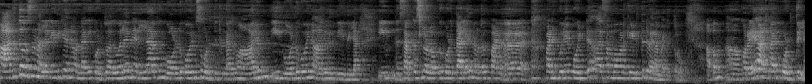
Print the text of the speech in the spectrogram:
അപ്പൊ ആദ്യത്തെ ദിവസം നല്ല രീതിക്ക് തന്നെ ഉണ്ടാക്കി കൊടുത്തു. അതുപോലെ തന്നെ എല്ലാവർക്കും ഗോൾഡ് കോയിൻസ് കൊടുത്തിട്ടുണ്ടായിരുന്നു. ആരും ഈ ഗോൾഡ് കോയിൻ ആരും എന്ത് ചെയ്തില്ല. ഈ സർക്കസിലുള്ളവർക്ക് കൊടുത്താലേ നമ്മൾ പണിപ്പുരയിൽ പോയിട്ട് ആ സംഭവങ്ങളൊക്കെ എടുത്തിട്ട് വരാൻ പറ്റത്തുള്ളൂ. അപ്പം കുറേ ആൾക്കാർ കൊടുത്തില്ല.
